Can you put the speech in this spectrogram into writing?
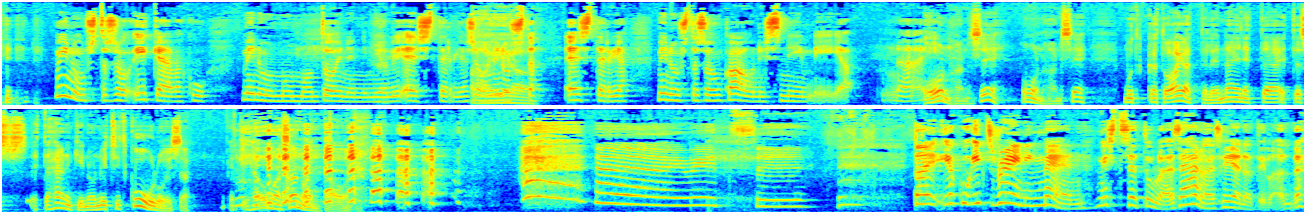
Minusta se on ikävä, kun minun mummon toinen nimi oli Ester ja se on Ai minusta jaa. Ester ja minusta se on kaunis nimi ja näin. Onhan se, onhan se. Mutta kato, ajattele näin, että, että, että hänkin on nyt sit kuuluisa. Että ihan oma sanonta on. Ei vitsi. Tai joku It's Raining Men. Mistä se tulee? Sehän olisi hieno tilanne.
